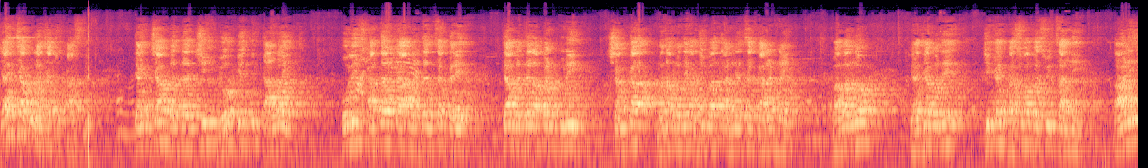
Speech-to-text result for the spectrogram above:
ज्यांच्या कुणाच्या चुका असतील त्यांच्या बद्दलची योग्य ती कारवाई पोलीस खातं त्याबद्दलचं करेल. त्याबद्दल आपण कुणी शंका मनामध्ये अजिबात आणण्याचं कारण नाही. बाबांनो याच्यामध्ये जी काही फसवाफसवी चालली आणि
